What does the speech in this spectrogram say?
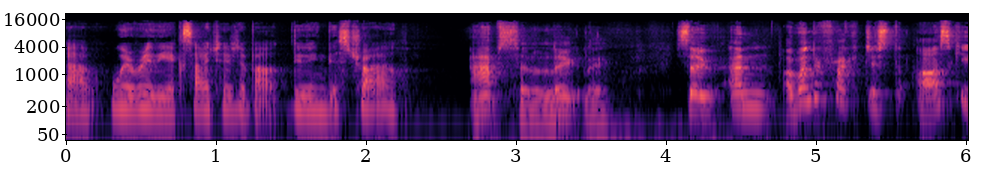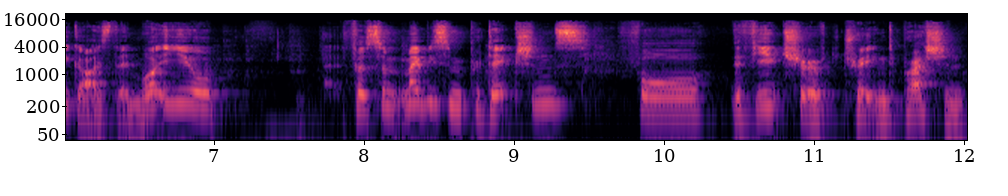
uh, we're really excited about doing this trial. Absolutely. So um, I wonder if I could just ask you guys then, what are your for some maybe some predictions for the future of treating depression?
